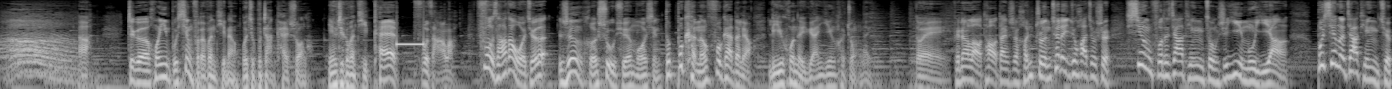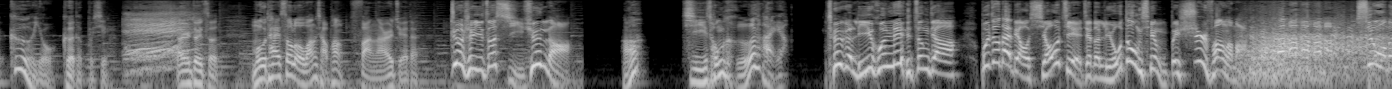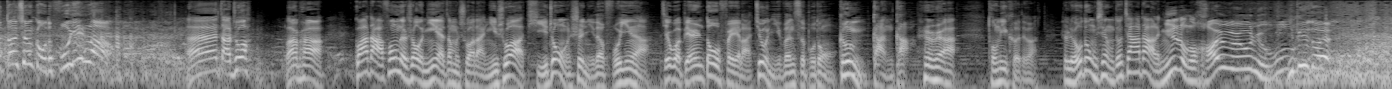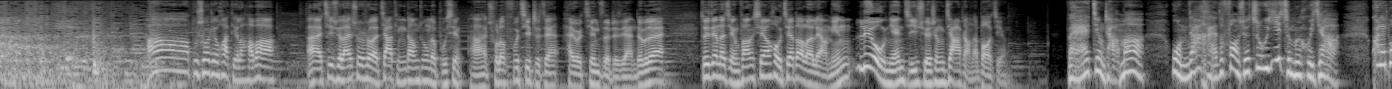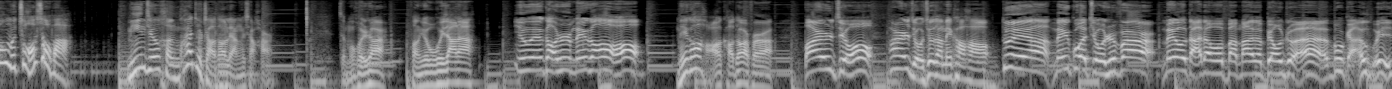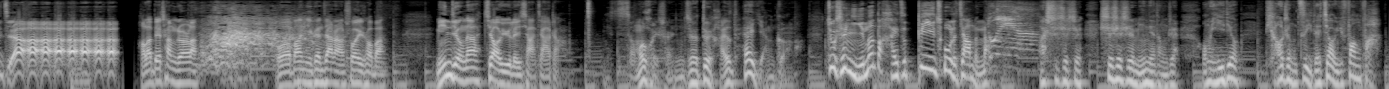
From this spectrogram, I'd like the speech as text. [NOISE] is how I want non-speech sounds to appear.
啊。”这个婚姻不幸福的问题呢，我就不展开说了，因为这个问题太复杂了，复杂到我觉得任何数学模型都不可能覆盖得了离婚的原因和种类。对，非常老套，但是很准确的一句话就是：幸福的家庭总是一模一样，不幸的家庭却各有各的不幸。但是对此，母胎 solo 王小胖反而觉得这是一则喜讯呐！啊，喜从何来呀？这个离婚率增加。不就代表小姐姐的流动性被释放了吗？[LAUGHS] 是我们单身狗的福音了。哎，打住，王小胖，刮大风的时候你也这么说的。你说体重是你的福音啊，结果别人都飞了，就你纹丝不动，更尴尬，是不是？同理可得，这流动性都加大了，你怎么还没有女巫？你闭嘴！啊，不说这个话题了，好不好？哎，继续来说说家庭当中的不幸啊！除了夫妻之间，还有亲子之间，对不对？最近呢，警方先后接到了两名六年级学生家长的报警。喂，警察吗？我们家孩子放学之后一直没回家，快来帮我们找找吧！民警很快就找到两个小孩。怎么回事？放学不回家呢？因为考试没考好。没考好，考多少分啊？八十九，八十九就算没考好。对呀，没过九十分，没有达到我爸妈的标准，不敢回家。[LAUGHS] 好了，别唱歌了，我帮你跟家长说一说吧。民警呢，教育了一下家长，你怎么回事？你这对孩子太严格了，就是你们把孩子逼出了家门呐。对呀。啊，是是是是是是，民警同志，我们一定调整自己的教育方法。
